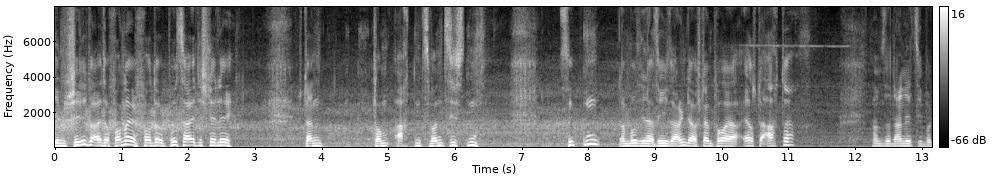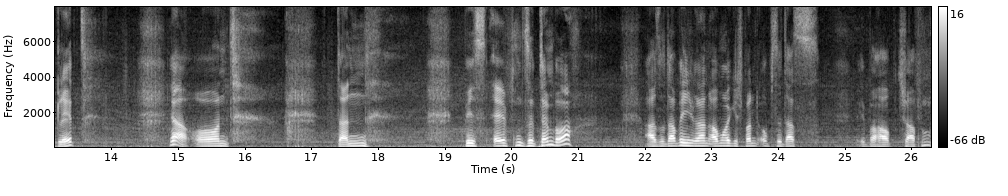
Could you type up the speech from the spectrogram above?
dem Schild weiter vorne vor der Bushaltestelle stand vom 28.07. Da muss ich natürlich sagen, da stand vorher 1.8. Haben sie dann jetzt überklebt. Ja, und dann bis 11. September also da bin ich dann auch mal gespannt, ob sie das überhaupt schaffen.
